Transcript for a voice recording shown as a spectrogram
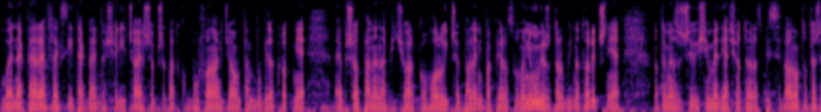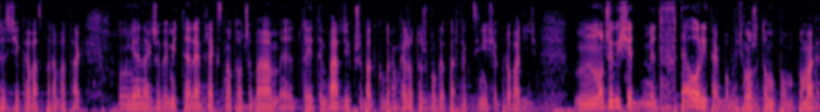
bo jednak ten refleks i tak dalej to się liczy, a jeszcze w przypadku Buffona, gdzie on tam był wielokrotnie e, przyłapany na piciu alkoholu i czy paleniu papierosów, no nie mówię, że to robi notorycznie, natomiast rzeczywiście media się o tym rozpisywały, no to też jest ciekawa sprawa, tak? Jednak, żeby mieć ten refleks, no to trzeba e, tutaj tym bardziej w przypadku bramkarza to już w ogóle perfekcyjnie się prowadzić. Mm, Oczywiście w teorii, tak, bo być może to mu pom- pomaga.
